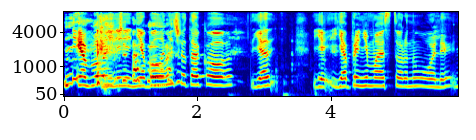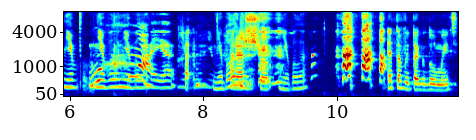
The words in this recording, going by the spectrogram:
Не было ничего не было такого. ничего такого. Я, я, я принимаю сторону Оли. Не, не было, не было. Не было же? хорошо. Не было. Это вы так думаете.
